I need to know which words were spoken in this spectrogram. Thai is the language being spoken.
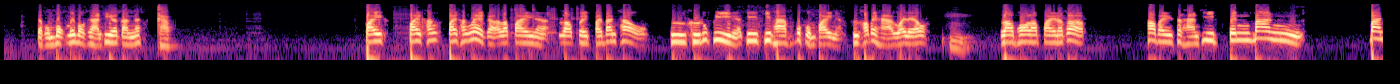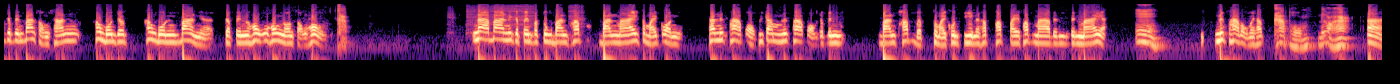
แต่ผมบอกไม่บอกสถานที่แล้วกันนะครับ ไปไปครั้งไปครั้งแรกอะ เราไปเนี่ย เราไปไปบ้านเช่า คือคือลูกพี่เนี่ย ที่ที่พาพวกผมไปเนี่ย คือเขาไปหาไว้แล้วอืมเราพอเราไปแล้วก็เข้าไปสถานที่เป็นบ้าน บ้านจะเป็นบ้านสองชั้น ข้างบนจะ ข้างบนบ้านเนี่ย จะเป็นห้องห้องนอนสองห้อง ครับ หน้าบ้านนี่จะเป็นประตูบานพับบานไม้สมัยก่อน ถ้านึกภาพออกพี่ตั้มนึกภาพออกจะเป็นบานพับแบบสมัยคนจีนนะครับ พับไปพับมาเป็นเป็นไม้อะ อืมนึกภาพออกไหมครับ ครับผมนึกออกฮะ อ่า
